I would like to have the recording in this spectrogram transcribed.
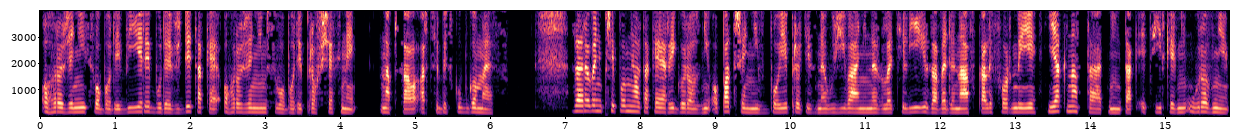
Ohrožení svobody víry bude vždy také ohrožením svobody pro všechny, napsal arcibiskup Gomez. Zároveň připomněl také rigorózní opatření v boji proti zneužívání nezletilých zavedená v Kalifornii jak na státní, tak i církevní úrovni.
